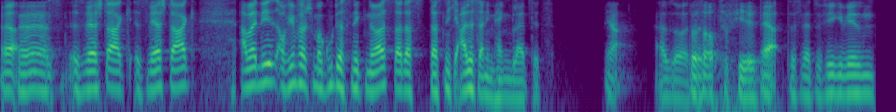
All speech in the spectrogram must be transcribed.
Ja, ja, ja. es, es wäre stark, es wäre stark. Aber nee, ist auf jeden Fall schon mal gut, dass Nick Nurse da, dass, dass nicht alles an ihm hängen bleibt jetzt. Ja, also das, das ist auch zu viel. Ja, das wäre zu viel gewesen.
